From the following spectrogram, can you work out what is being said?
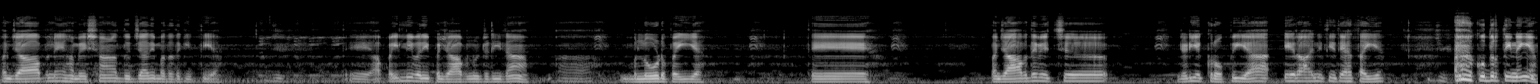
ਪੰਜਾਬ ਨੇ ਹਮੇਸ਼ਾ ਦੂਜਿਆਂ ਦੀ ਮਦਦ ਕੀਤੀ ਆ। ਜੀ। ਤੇ ਆ ਪਹਿਲੀ ਵਾਰੀ ਪੰਜਾਬ ਨੂੰ ਜਿਹੜੀ ਨਾ ਲੋੜ ਪਈ ਆ। ਤੇ ਪੰਜਾਬ ਦੇ ਵਿੱਚ ਜਿਹੜੀ ਇਹ ਕਰੋਪੀ ਆ ਇਹ ਰਾਜਨੀਤੀ ਤਹਿਤ ਆਈ ਆ। ਕੁਦਰਤੀ ਨਹੀਂ ਆ।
